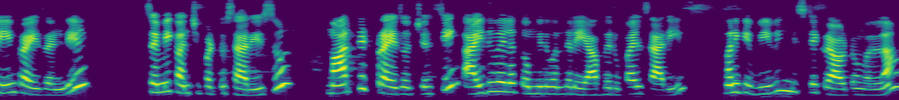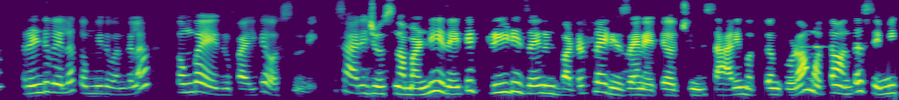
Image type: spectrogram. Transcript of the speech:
సేమ్ ప్రైస్ అండి. సెమీ కంచిపట్టు శారీస్ మార్కెట్ ప్రైస్ వచ్చేసి ఐదు వేల తొమ్మిది వందల యాభై రూపాయల శారీ మనకి వీవింగ్ మిస్టేక్ రావటం వల్ల రెండు వేల తొమ్మిది వందల తొంభై ఐదు రూపాయలకే వస్తుంది. శారీ చూస్తున్నామండి. ఇదైతే tree design and butterfly design అయితే వచ్చింది. శారీ మొత్తం కూడా. మొత్తం అంతా సెమీ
